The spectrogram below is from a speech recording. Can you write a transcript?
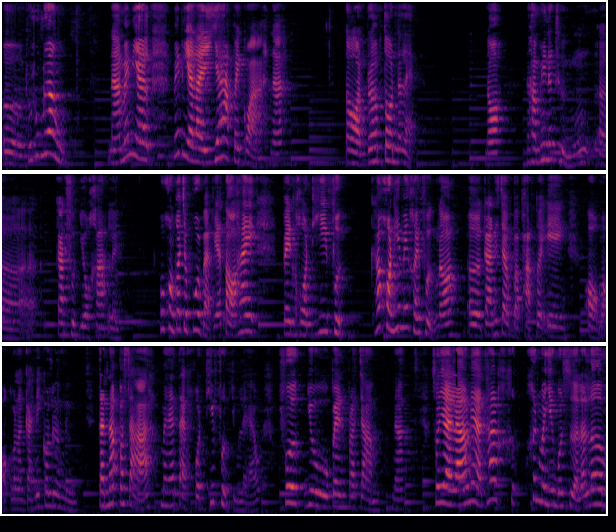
เออทุกๆเรื่องนะไม่มีไม่มีอะไรยากไปกว่านะ ตอนเริ่มต้นนั่นแหละเนาะทำให้นึกถึงการฝึกโยคะเลยผู้คนก็จะพูดแบบนี้ต่อให้เป็นคนที่ฝึก ถ้าคนที่ไม่เคยฝึกเนาะเออการที่จะแบบผลักตัวเองออกมาออกกำลังกายนี่ก็เรื่องหนึ่ง แต่นับภาษาแม้แต่คนที่ฝึกอยู่แล้ว ฝึกอยู่เป็นประจำนะส่วนใหญ่แล้วเนี่ยถ้าขึ้นมายืนบนเสื่อแล้วเริ่ม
